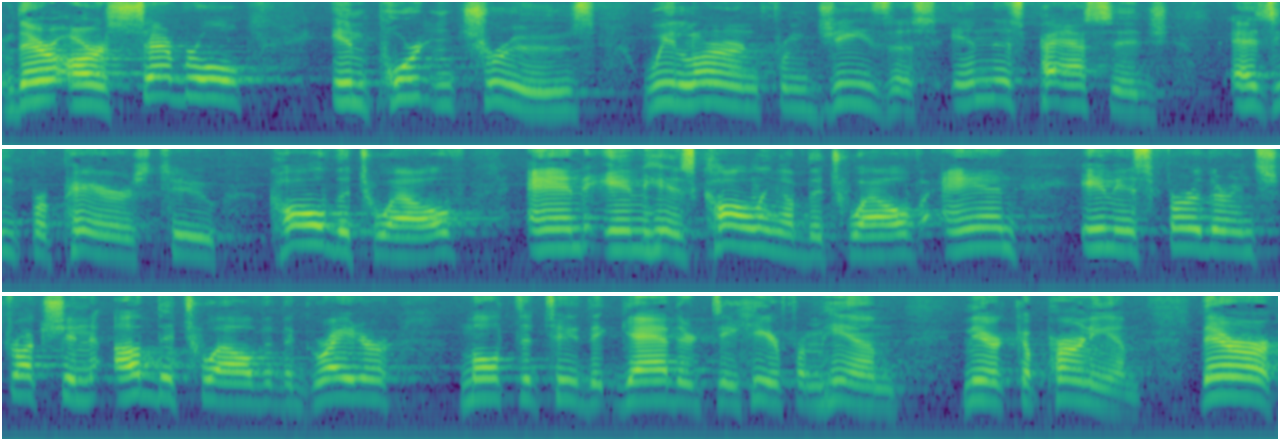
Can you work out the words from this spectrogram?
there are several important truths we learn from Jesus in this passage as he prepares to call the 12 and in his calling of the 12 and in his further instruction of the 12 of the greater multitude that gathered to hear from him near Capernaum. There are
